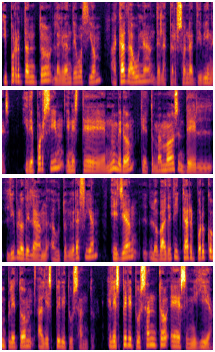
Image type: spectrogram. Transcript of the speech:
y por tanto la gran devoción a cada una de las personas divinas. Y de por sí, en este número que tomamos del libro de la autobiografía, ella lo va a dedicar por completo al Espíritu Santo. El Espíritu Santo es mi guía,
